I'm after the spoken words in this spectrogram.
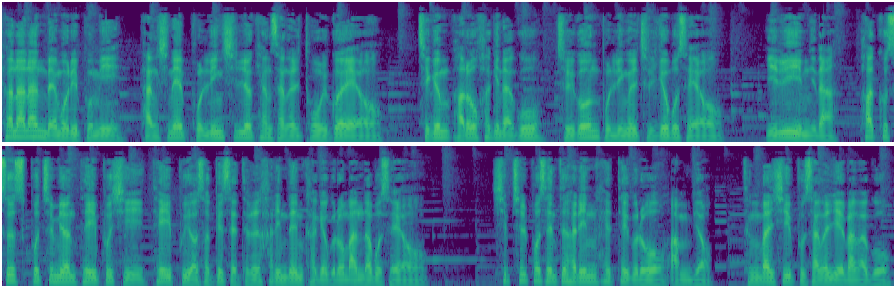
편안한 메모리폼이 당신의 볼링 실력 향상을 도울 거예요. 지금 바로 확인하고 즐거운 볼링을 즐겨보세요. 1위입니다. 파쿠스 스포츠면 테이프 시 테이프 6개 세트를 할인된 가격으로 만나보세요. 17% 할인 혜택으로 암벽, 등반 시 부상을 예방하고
